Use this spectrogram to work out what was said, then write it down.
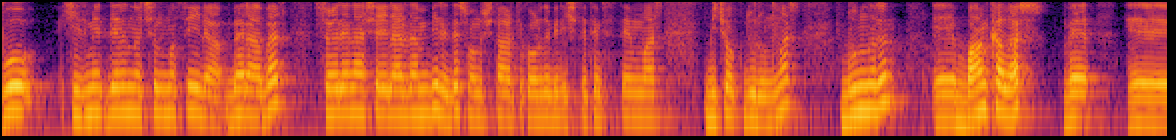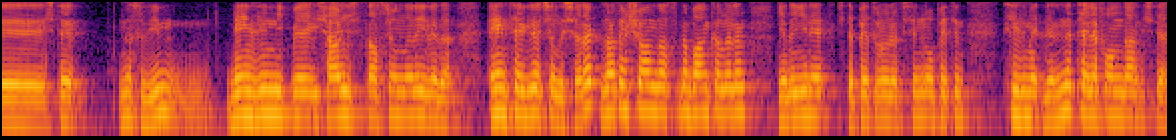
bu hizmetlerin açılmasıyla beraber söylenen şeylerden biri de sonuçta artık orada bir işletim sistemi var, birçok durum var. Bunların e, bankalar ve e, işte nasıl diyeyim benzinlik ve şarj istasyonlarıyla da entegre çalışarak zaten şu anda aslında bankaların ya da yine işte petrol ofisinin Opet'in hizmetlerinde telefondan işte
